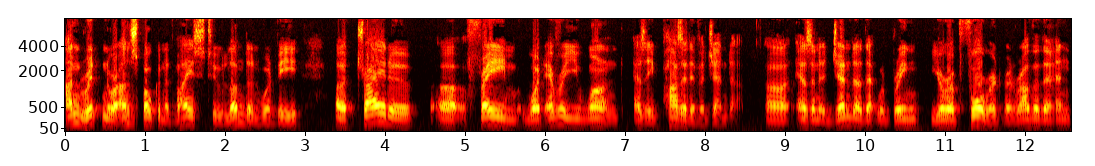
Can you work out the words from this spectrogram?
unwritten or unspoken advice to London would be uh, try to uh, frame whatever you want as a positive agenda, uh, as an agenda that would bring Europe forward, rather than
